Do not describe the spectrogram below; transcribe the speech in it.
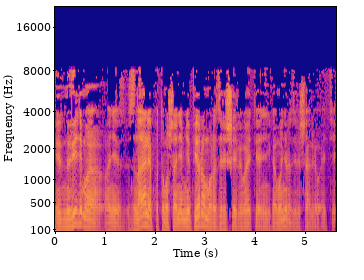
И, ну, видимо, они знали, потому что они мне первому разрешили войти, они никому не разрешали войти.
